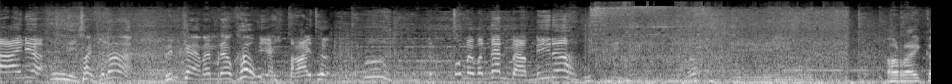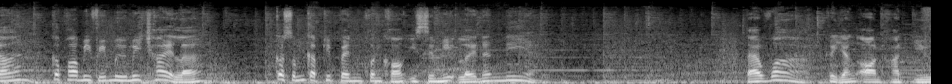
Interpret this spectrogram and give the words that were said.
นายเนี่ยใช่เถอะหน้ารีบแก้มันเร็วเข้าให้ตายเถอะเฮ้ยทำไมมันแน่นแบบนี้นะอะไรกัน ก็พอมีฝีมือไม่ใช่เหรอ ก็สมกับที่เป็นคนของอิซึมิเลยนั่นเนี่ย แต่ว่าก็ยังอ่อนหัดอยู่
